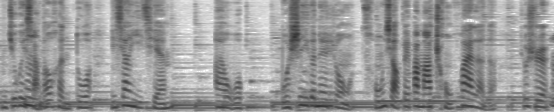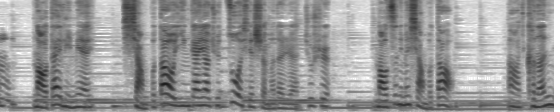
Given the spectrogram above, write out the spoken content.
你就会想嗯到很多。你像以前啊、我我是一个那种从小被爸妈宠坏了的，就是嗯脑袋里面想不到应该要去做些什么的人，就是脑子里面想不到。啊，可能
